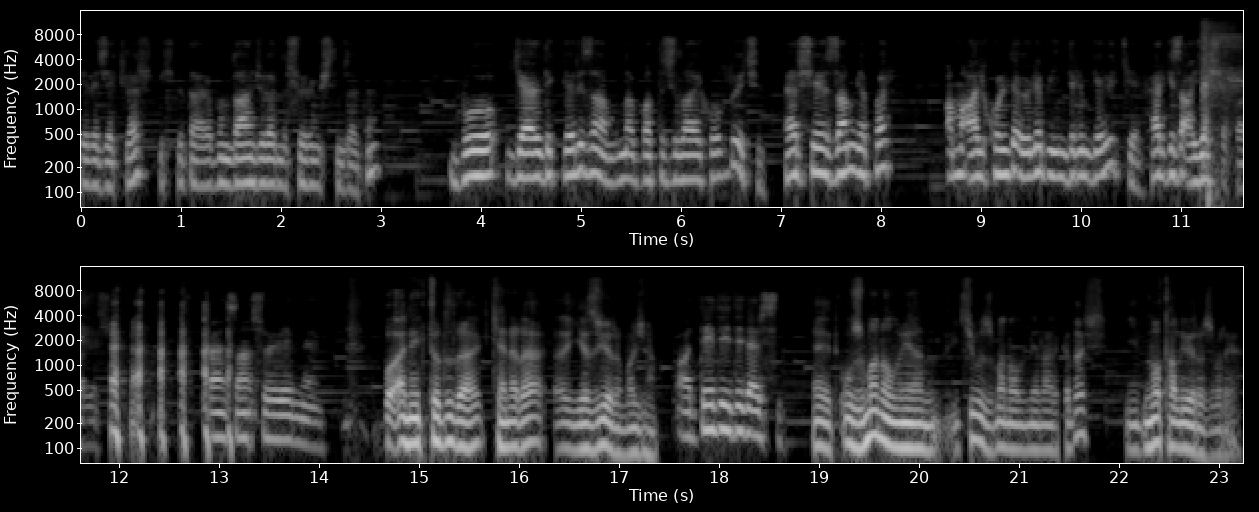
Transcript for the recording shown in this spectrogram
gelecekler iktidara. Bunu daha önceden de söylemiştim zaten. Bu geldikleri zaman bunlar batıcı laik olduğu için her şeye zam yapar ama alkolde öyle bir indirim gelir ki herkese ayyaş yaparlar. ben sana söyleyeyim yani. Bu anekdotu da kenara e, yazıyorum hocam. Aa, Dediydi dersin. Evet uzman olmayan, iki uzman olmayan arkadaş not alıyoruz buraya.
